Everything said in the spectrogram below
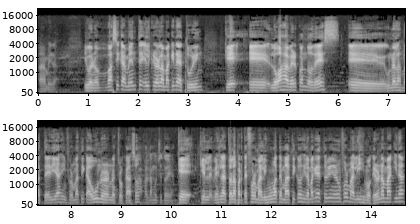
Ah, mira. Y bueno, básicamente él creó la máquina de Turing que eh, lo vas a ver cuando des eh, una de las materias, informática 1 en nuestro caso. Ah, falta mucho todavía. que, que ves la, toda la parte de formalismo matemáticos y la máquina de Turing era un formalismo, que era una máquina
